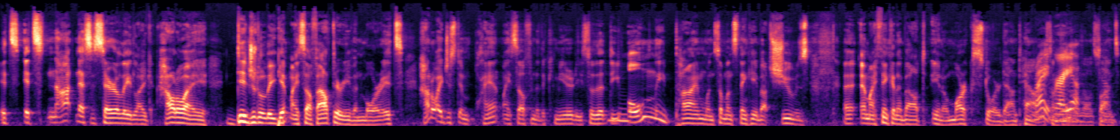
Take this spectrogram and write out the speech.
it's it's not necessarily like how do I digitally get myself out there even more. It's how do I just implant myself into the community so that the Mm-hmm. only time when someone's thinking about shoes, uh, am I thinking about you know Mark's store downtown, or Right, something right. along those lines?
